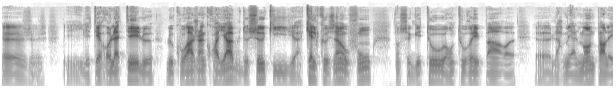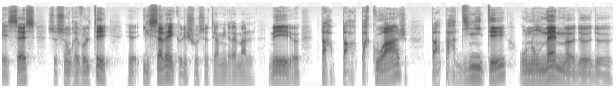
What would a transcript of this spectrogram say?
il était relaté le, courage incroyable de ceux qui, à quelques-uns au fond, dans ce ghetto entouré par l'armée allemande, par les SS, se sont révoltés. ils savaient que les choses se termineraient mal, mais par courage, par, dignité, au nom même de, de,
